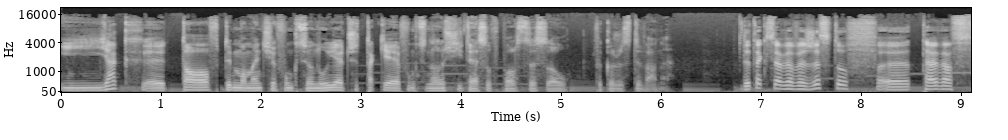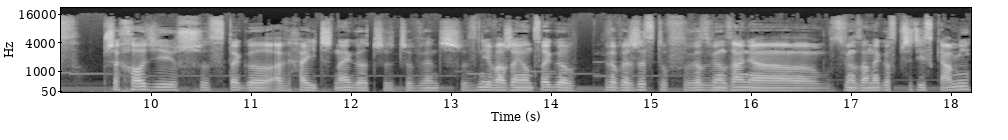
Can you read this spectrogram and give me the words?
I jak e, to w tym momencie funkcjonuje? Czy takie funkcjonalności ITS-u w Polsce są wykorzystywane? Detekcja rowerzystów e, teraz przechodzi już z tego archaicznego, czy, czy wręcz znieważającego rowerzystów rozwiązania związanego z przyciskami,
